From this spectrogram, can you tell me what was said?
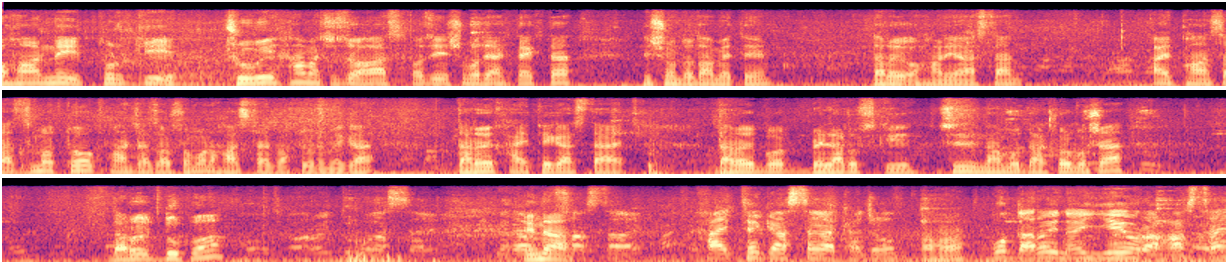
оҳанӣ туркӣ чӯбӣ ҳама чизо ҳаст. Ҳозир шумо якта якта нишон дода метем. Дарои оҳанӣ ҳастанд. Ай 500 симо то 5000 сомон ҳастай ба хиёл мега. Дарои хайтек ҳастай. Дарои бо беларускӣ чизи намуд дар кор боша. Дарои дупа Ина. хайтек ҳастай акаҷон бо дарои на евро ҳастай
